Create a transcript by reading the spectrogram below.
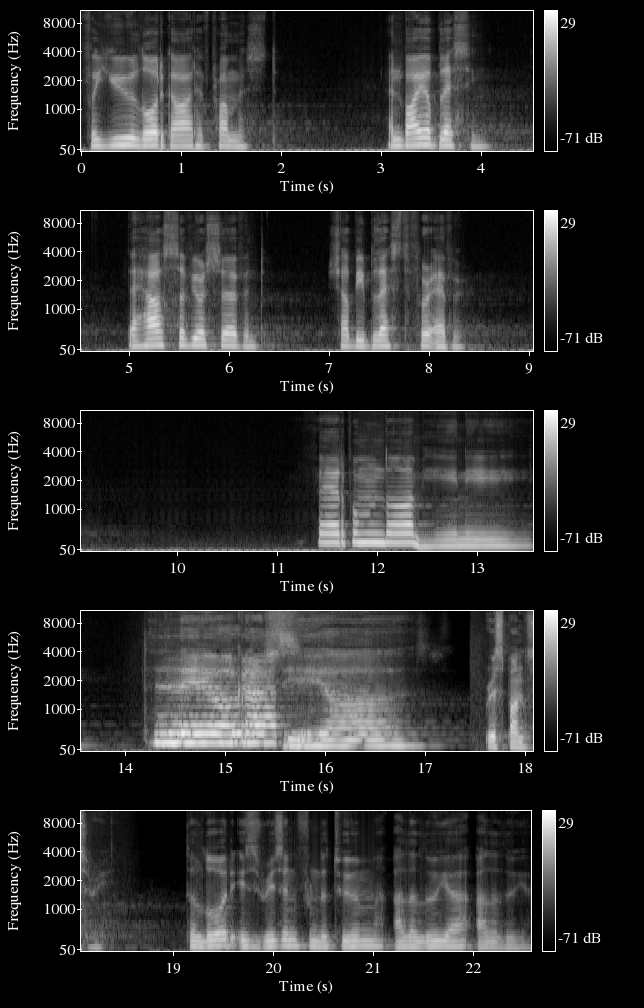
For you, Lord God, have promised, and by your blessing, the house of your servant shall be blessed forever. Verbum Domini. Deo gratias. Responsory. The Lord is risen from the tomb. Alleluia, alleluia.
